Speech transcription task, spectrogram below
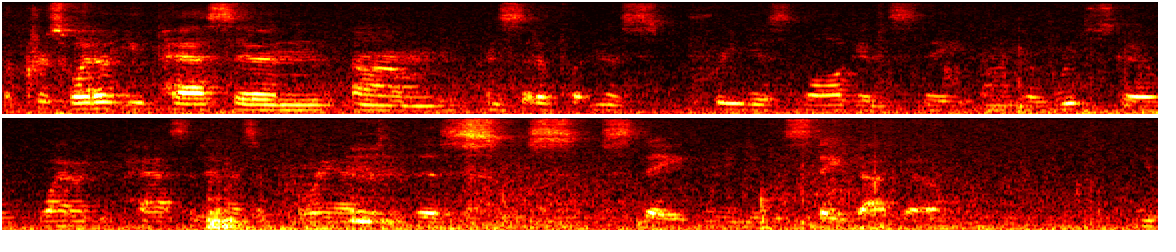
But Chris, why don't you pass in, um, instead of putting this previous login state on the root scope, why don't you pass it in as a param to this state when you do the state.go? Any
